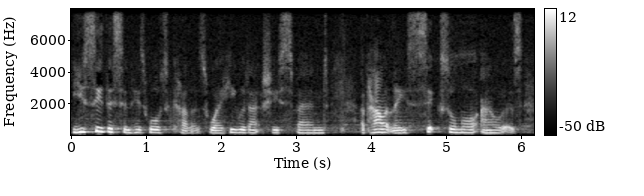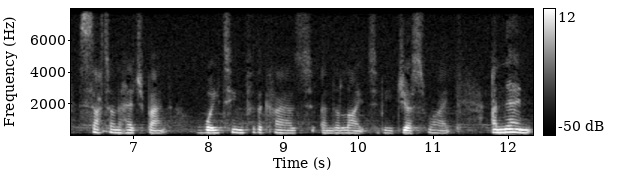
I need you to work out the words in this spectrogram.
you see this in his watercolours, where he would actually spend apparently six or more hours sat on a hedge bank waiting for the clouds and the light to be just right. And then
